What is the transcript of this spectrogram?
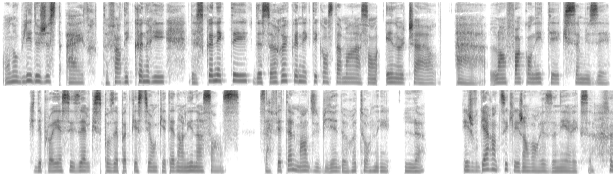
On oublie de juste être, de faire des conneries, de se connecter, de se reconnecter constamment à son inner child, à l'enfant qu'on était, qui s'amusait, qui déployait ses ailes, qui se posait pas de questions, qui était dans l'innocence. Ça fait tellement du bien de retourner là. Et je vous garantis que les gens vont raisonner avec ça.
